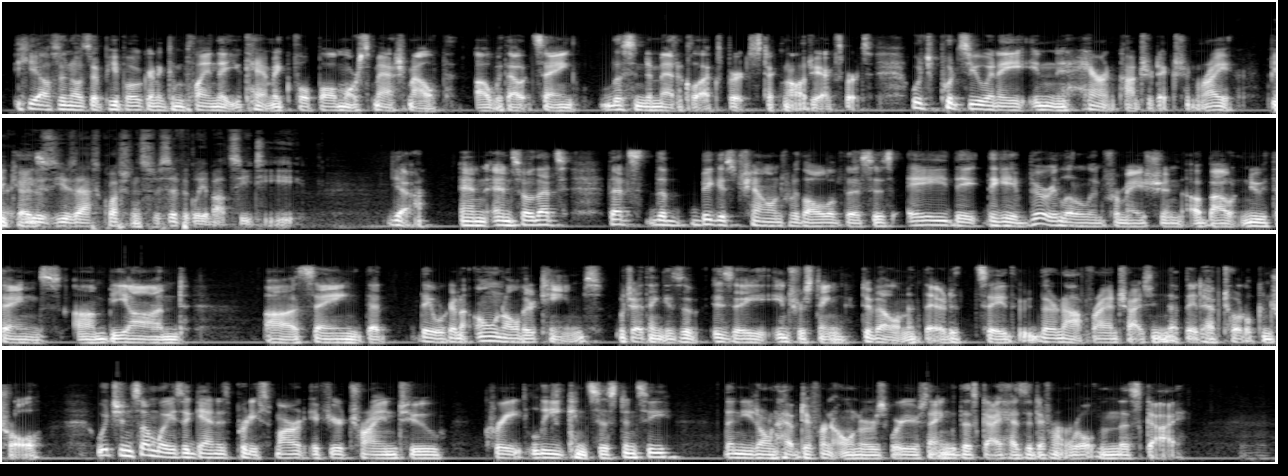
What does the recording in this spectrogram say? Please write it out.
he also knows that people are going to complain that you can't make football more smash mouth uh, without saying, listen to medical experts, technology experts, which puts you in a inherent contradiction, right? Because he was, he was asked questions specifically about CTE. Yeah. And and so that's that's the biggest challenge with all of this is a they, they gave very little information about new things um, beyond uh, saying that they were going to own all their teams, which I think is a is a interesting development there to say they're not franchising that they'd have total control, which in some ways again is pretty smart if you're trying to create league consistency. Then you don't have different owners where you're saying this guy has a different role than this guy,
